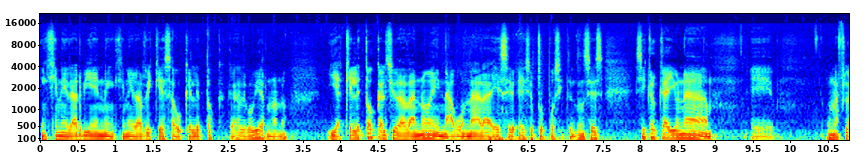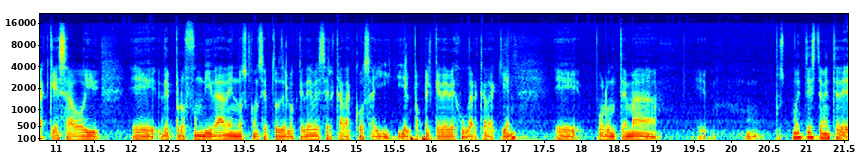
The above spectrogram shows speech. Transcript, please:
en generar bien, en generar riqueza, o qué le toca al gobierno, ¿no? Y a qué le toca al ciudadano en abonar a ese, ese propósito. Entonces, sí creo que hay una, eh, una flaqueza hoy eh, de profundidad en los conceptos de lo que debe ser cada cosa y, el papel que debe jugar cada quien eh, por un tema eh, pues muy tristemente de,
